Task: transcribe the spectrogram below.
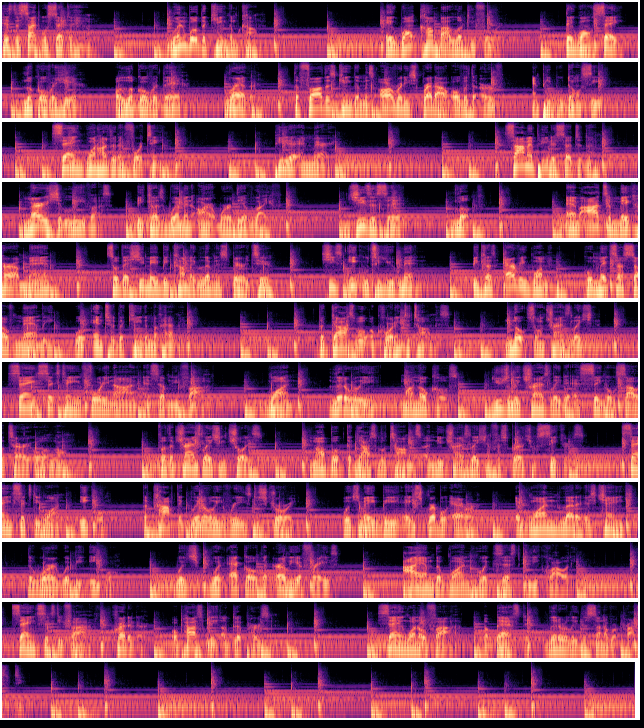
His disciples said to him, When will the kingdom come? It won't come by looking for it. They won't say, Look over here or look over there. Rather, the Father's kingdom is already spread out over the earth and people don't see it. Saying 114 Peter and Mary. Simon Peter said to them, Mary should leave us because women aren't worthy of life. Jesus said, Look, am I to make her a man so that she may become a living spirit too? She's equal to you men, because every woman who makes herself manly will enter the kingdom of heaven. The Gospel according to Thomas. Notes on translation. Saying 1649 and 75. 1 literally monachos, usually translated as single, solitary, or alone. For the translation choice, my book, The Gospel of Thomas, a new translation for spiritual seekers, saying 61, equal. The Coptic literally reads destroyed, which may be a scribal error. If one letter is changed, the word would be equal, which would echo the earlier phrase, I am the one who exists in equality. Saying 65, creditor, or possibly a good person. Saying 105, a bastard, literally the son of a prostitute.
